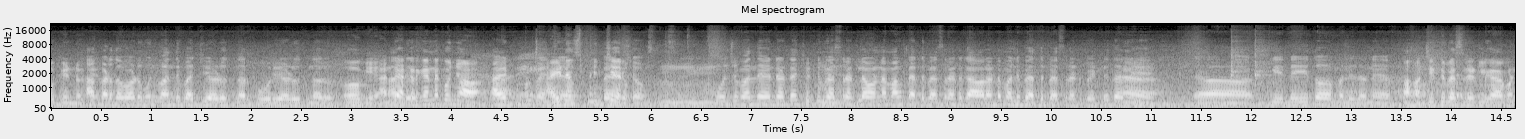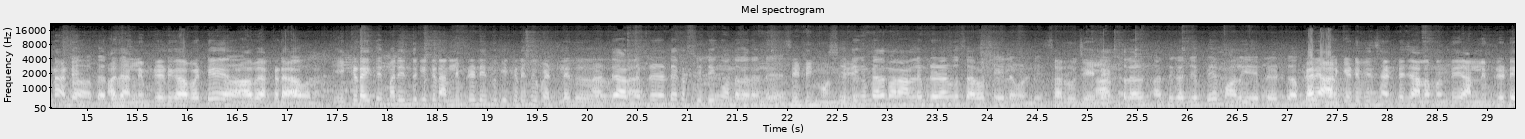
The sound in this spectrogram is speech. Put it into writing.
ఓకే అండి ఓకే. అక్కడతో పాటు కొంచెం మంది బజ్జీ అడుగుతున్నారు పూరి అడుగుతున్నారు. ఓకే అంటే అక్కడికన్నా కొంచెం. ఐటమ్స్ పెంచారు. కొంచెం మంది ఏంటంటే చుట్టు పెసరట్లే ఉన్నాయి మాకు పెద్ద పెసరట్టు కావాలంటే మళ్ళీ పెద్ద పెసరట్టు పెట్టి దాన్ని నెయ్యితో మళ్ళీ దాన్ని చిట్టు పెసరెట్లు కాకుండా అంటే అది అన్లిమిటెడ్ కాబట్టి అవి అక్కడ. ఇక్కడైతే మరి ఎందుకు ఇక్కడ అన్లిమిటెడ్ ఎందుకు ఇక్కడ ఎందుకు పెట్టలేదు? అంటే అన్లిమిటెడ్ అంటే ఇక్కడ సిట్టింగ్ ఉంది కదండి. సిట్టింగ్ ఉంది. సిట్టింగ్ మీద మనం అన్లిమిటెడ్ అనుకో సర్వ్ చేయలేమండి. సర్వ్ చేయలేదు అందుకని చెప్పి మామూలుగా ఏ ప్లేట్ కానీ కాబట్టి ఆర్కే టిఫిన్స్ అంటే చాలా మంది అన్లిమిటెడ్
